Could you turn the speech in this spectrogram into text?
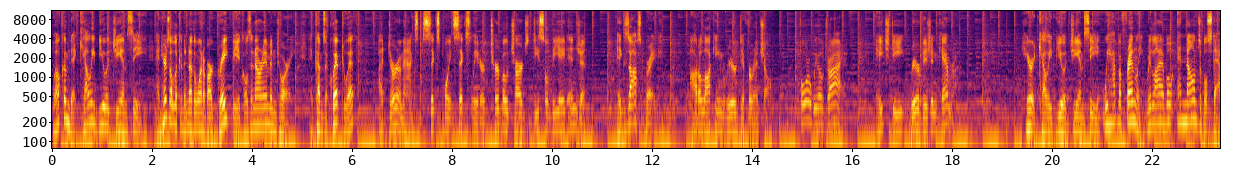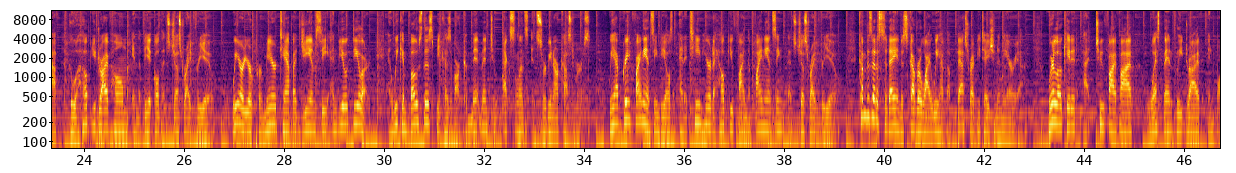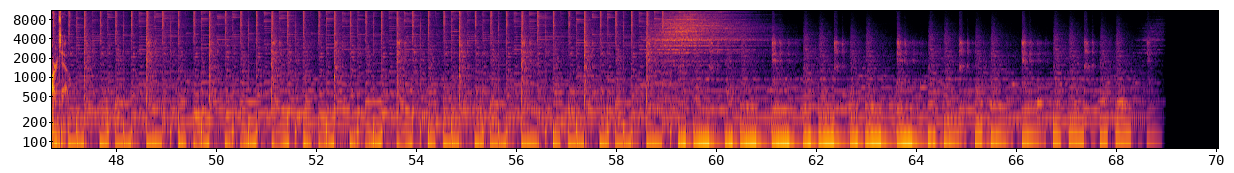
Welcome to Kelley Buick GMC, and here's a look at another one of our great vehicles in our inventory, and comes equipped with a Duramax 6.6 liter turbocharged diesel V8 engine, exhaust brake, auto locking rear differential, four wheel drive, HD rear vision camera. Here at Kelley Buick GMC, we have a friendly, reliable, and knowledgeable staff who will help you drive home in the vehicle that's just right for you. We are your premier Tampa GMC and Buick dealer, and we can boast this because of our commitment to excellence in serving our customers. We have great financing deals and a team here to help you find the financing that's just right for you. Come visit us today and discover why we have the best reputation in the area. We're located at 255 West Van Fleet Drive in Bartow.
